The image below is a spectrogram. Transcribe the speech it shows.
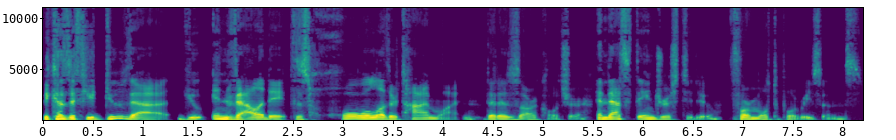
Because if you do that, you invalidate this whole other timeline that is our culture. And that's dangerous to do for multiple reasons.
